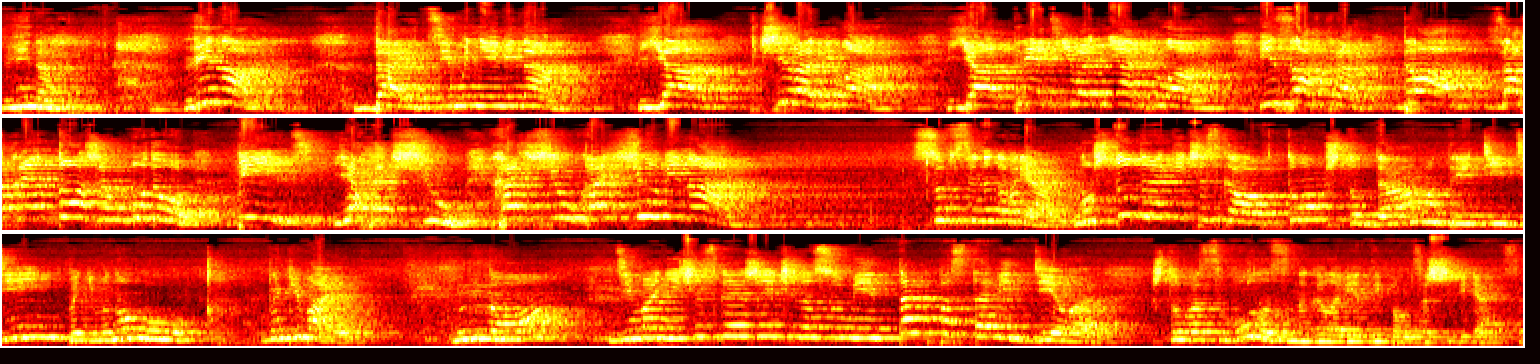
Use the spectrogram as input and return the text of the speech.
Вина! Вина! Дайте мне вина! Я вчера пила! Я третьего дня пила! И завтра, да, завтра я тоже буду пить! Я хочу, хочу, хочу вина! Собственно говоря, ну что трагического в том, что дама третий день понемногу выпивает? Но демоническая женщина сумеет так поставить дело, что у вас волосы на голове дыбом зашевелятся.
